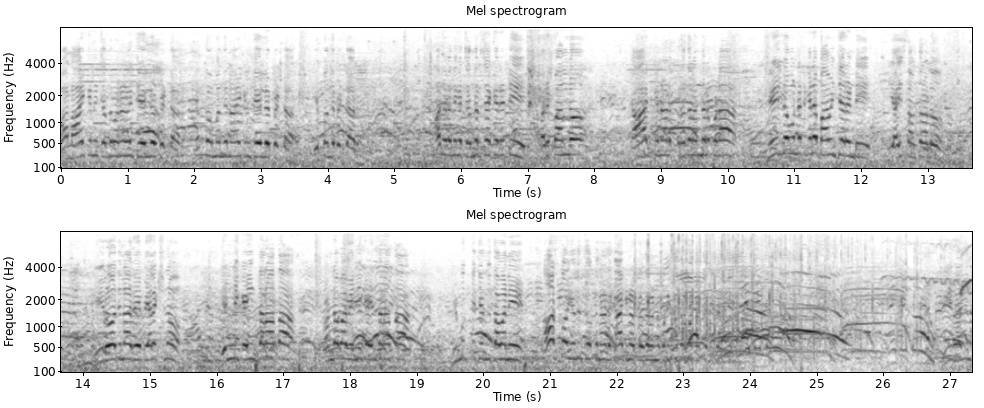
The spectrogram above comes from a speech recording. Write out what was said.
మా నాయకుల్ని చంద్రబాబు నాయుడు జైల్లో పెట్టారు. ఎంతో మంది నాయకులు జైల్లో పెట్టారు ఇబ్బంది పెట్టారు. అదేవిధంగా చంద్రశేఖర్ రెడ్డి పరిపాలనలో కాకినాడ ప్రజలందరూ కూడా జైల్లో ఉన్నట్టుగానే భావించారండి ఈ ఐదు సంవత్సరాలు. ఈ రోజున రేపు ఎలక్షన్ ఎన్నికైన తర్వాత రెండవ ఎన్నికైన తర్వాత విముక్తి చెందుతామని ఆస్తో ఎదురు చూస్తున్నాడు కాకినాడ ప్రజలను కూడా ఈ రోజున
